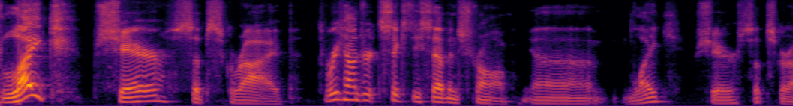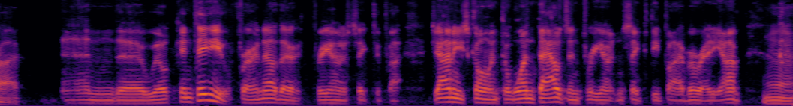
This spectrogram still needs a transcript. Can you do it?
Like, share, subscribe. 367 strong. Uh, like, share, subscribe. And uh, we'll continue for another 365. Johnny's going to 1,365 already. I'm, Yeah.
